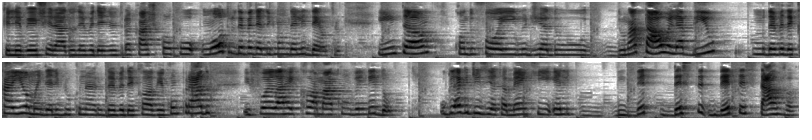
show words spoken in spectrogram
que ele havia tirado o DVD dentro da caixa e colocou um outro DVD do irmão dele dentro. E então, quando foi no dia do, do Natal, ele abriu, o DVD caiu, a mãe dele viu que não era o DVD que ela havia comprado e foi lá reclamar com o vendedor. O Greg dizia também que ele de, de, detestava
